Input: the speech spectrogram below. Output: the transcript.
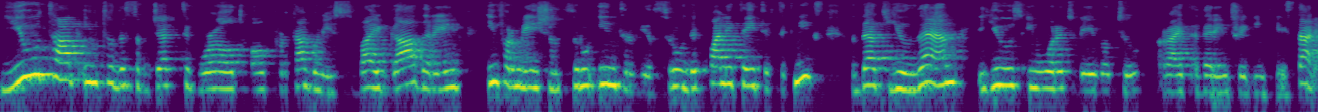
You tap into the subjective world of protagonists by gathering information through interviews, through the qualitative techniques that you then use in order to be able to write a very intriguing case study.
